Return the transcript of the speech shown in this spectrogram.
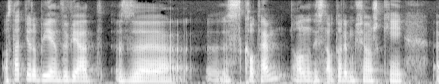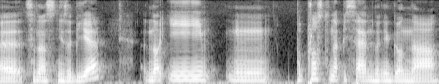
Ostatnio robiłem wywiad z, Scottem. On jest autorem książki e, Co nas nie zabije. No i mm, po prostu napisałem do niego na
